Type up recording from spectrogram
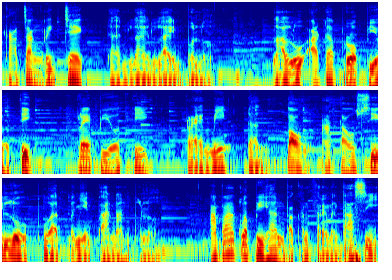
kacang ricek, dan lain-lain polo. Lalu ada probiotik, prebiotik, premik, dan tong atau silo buat penyimpanan polo. Apa kelebihan pakan fermentasi?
